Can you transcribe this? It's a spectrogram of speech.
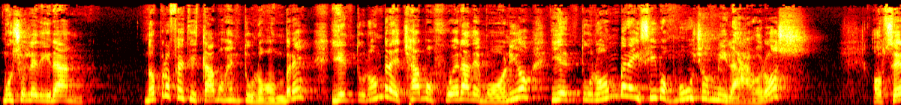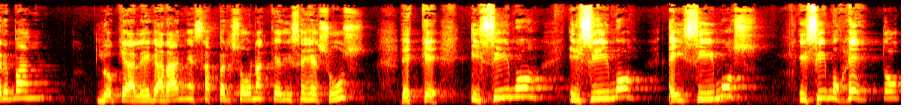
Muchos le dirán, no profetizamos en tu nombre y en tu nombre echamos fuera demonios y en tu nombre hicimos muchos milagros. Observan lo que alegarán esas personas que dice Jesús. Es que hicimos, hicimos e hicimos, hicimos esto,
